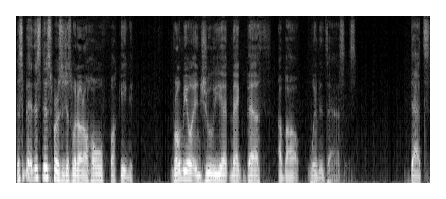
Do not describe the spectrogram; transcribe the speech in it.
This man, this this person just went on a whole fucking Romeo and Juliet Macbeth about women's asses. That's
